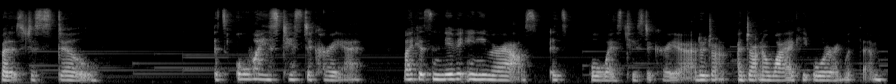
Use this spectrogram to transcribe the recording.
But it's just still, it's always Tester Korea. Like it's never anywhere else. It's always Tester Korea. I don't, I don't know why I keep ordering with them.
